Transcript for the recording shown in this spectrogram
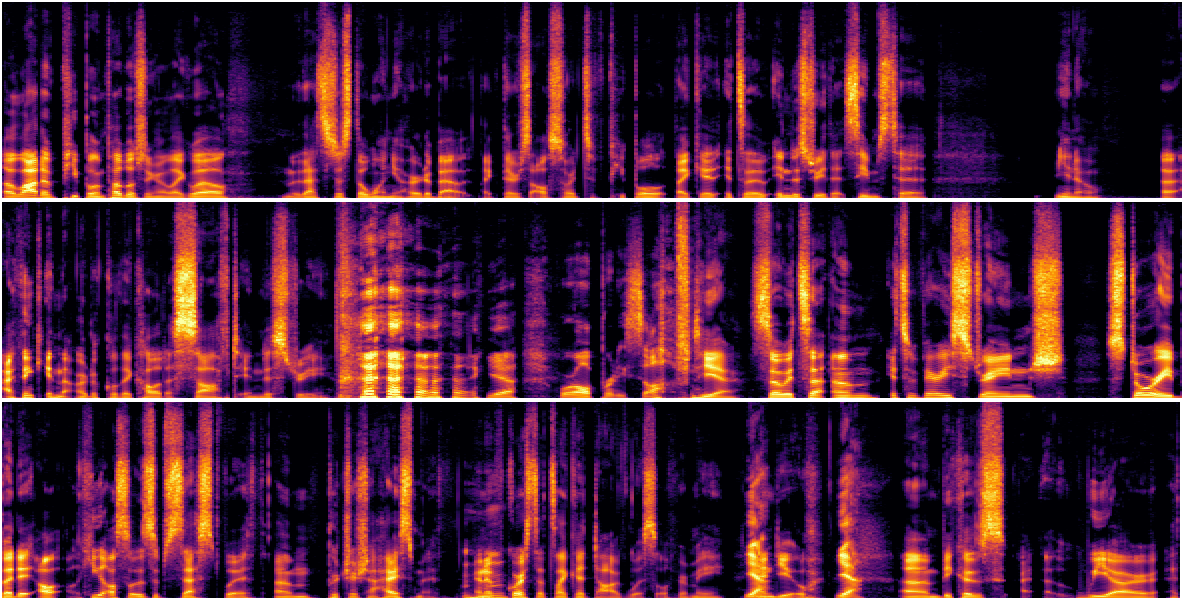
a lot of people in publishing are like, well, that's just the one you heard about. Like, there's all sorts of people. Like, it, it's an industry that seems to, you know, uh, I think in the article they call it a soft industry. yeah we're all pretty soft yeah. So it's a um it's a very strange story, but it he also is obsessed with um Patricia Highsmith, and of Mhm. course that's like a dog whistle for me Yeah. and you. yeah um, because uh, we are at,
